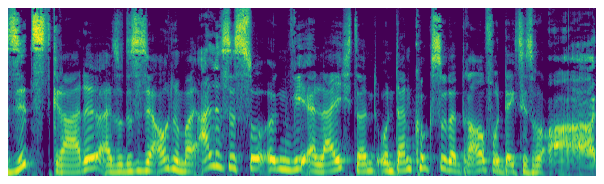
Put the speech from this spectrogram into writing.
Sitzt gerade, also das ist ja auch nochmal, alles ist so irgendwie erleichternd und dann guckst du da drauf und denkst dir so, oh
